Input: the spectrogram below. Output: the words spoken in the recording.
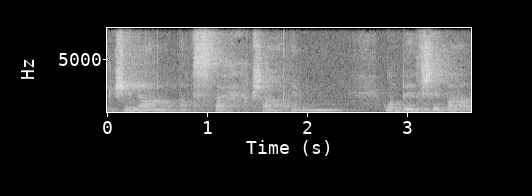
k ženám a vztah k přátelům. On byl třeba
